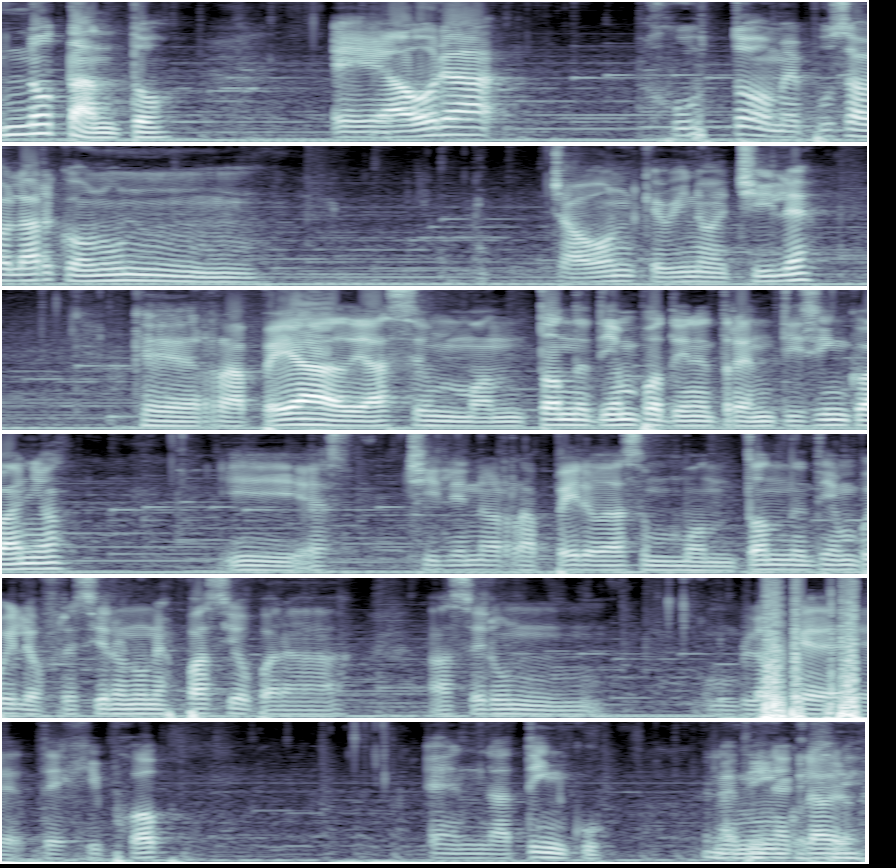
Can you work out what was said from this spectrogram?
No tanto. Eh, ahora justo me puse a hablar con un chabón que vino de Chile, que rapea de hace un montón de tiempo, tiene 35 años y es chileno rapero de hace un montón de tiempo y le ofrecieron un espacio para hacer un, un bloque de, de hip hop en la Tinku. En la Mina Clavero. sí.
